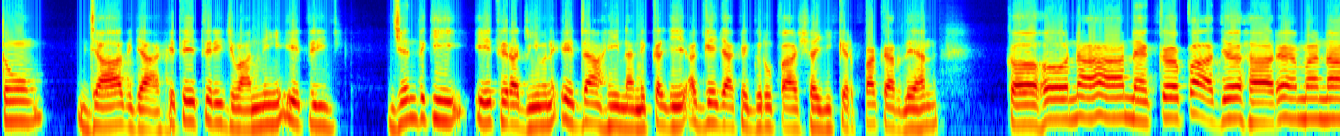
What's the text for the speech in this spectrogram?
ਤੂੰ ਜਾਗ ਜਾ, ਕਿਤੇ ਤੇਰੀ ਜਵਾਨੀ, ਇਹ ਤੇਰੀ ਜ਼ਿੰਦਗੀ, ਇਹ ਤੇਰਾ ਜੀਵਨ ਇਦਾਂ ਹੀ ਨਾ ਨਿਕਲ ਜੇ। ਅੱਗੇ ਜਾ ਕੇ ਗੁਰੂ ਪਾਤਸ਼ਾਹ ਜੀ ਕਿਰਪਾ ਕਰਦੇ ਹਨ। ਕਹੋ ਨਾਨਕ ਭਜ ਹਰ ਮਨਾ,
